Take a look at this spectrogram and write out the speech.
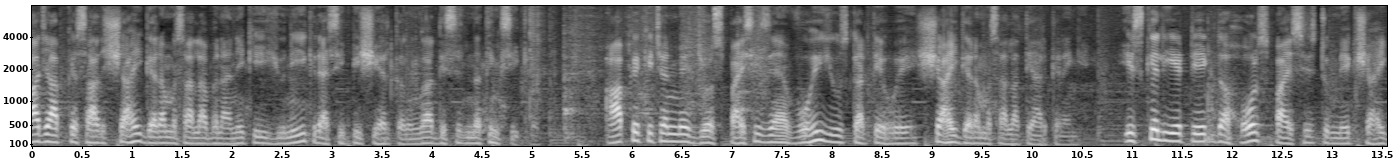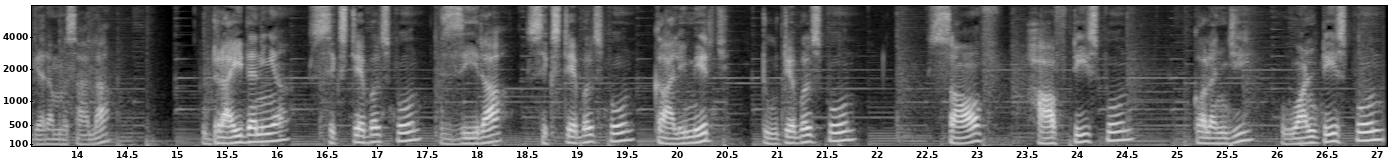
आज आपके साथ शाही गरम मसाला बनाने की यूनिक रेसिपी शेयर करूँगा। दिस इज़ नथिंग सीक्रेट आपके किचन में जो स्पाइसेस हैं, वही यूज़ करते हुए शाही गरम मसाला तैयार करेंगे। इसके लिए take the whole spices to make शाही गरम मसाला। ड्राई धनिया सिक्स टेबल स्पून ज़ीरा सिक्स टेबल स्पून काली मिर्च टू टेबल स्पून सौंफ हाफ़ टी स्पून कौलंजी, वन टीस्पून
